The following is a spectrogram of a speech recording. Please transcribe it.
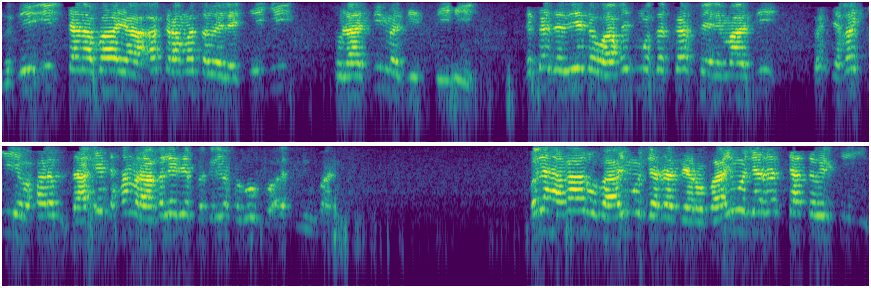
نو دې اجتنب یا اکرمت ویل کېږي ثلاثي مزید فيه ځکه د دې د واحد مذکر فعل ماضي په صيغه کې یو حرف زائد هم راغلی دی په دې حروف اصلي باندې بل هغه رباعي مجرد دی رباعي مجرد چاته ویل کیږي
